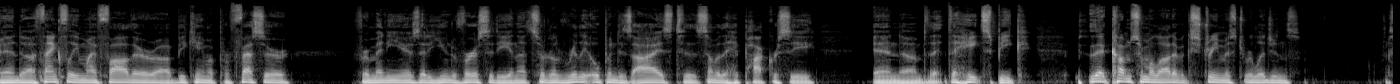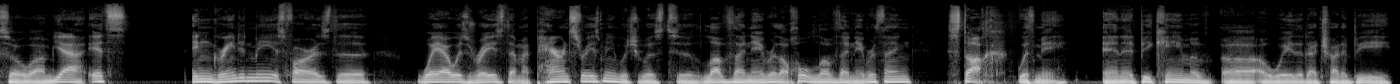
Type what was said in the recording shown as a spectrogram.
And uh, thankfully, my father uh, became a professor for many years at a university, and that sort of really opened his eyes to some of the hypocrisy and um, the, the hate speak that comes from a lot of extremist religions. So, um, yeah, it's ingrained in me as far as the way I was raised, that my parents raised me, which was to love thy neighbor. The whole love thy neighbor thing stuck with me, and it became a, uh, a way that I try to be.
